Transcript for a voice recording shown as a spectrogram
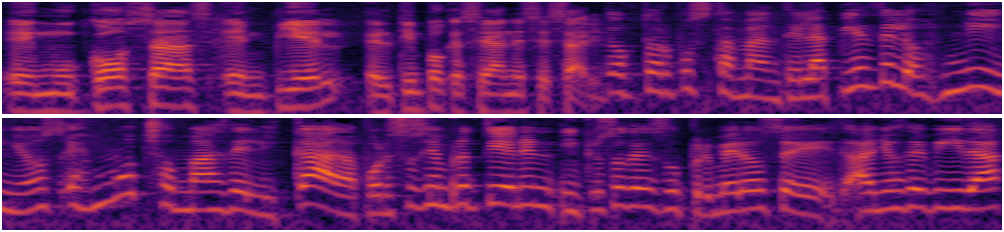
en mucosas, en piel, el tiempo que sea necesario. Doctor Bustamante, la piel de los niños es mucho más delicada, por eso siempre tienen, incluso desde sus primeros eh, años de vida,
